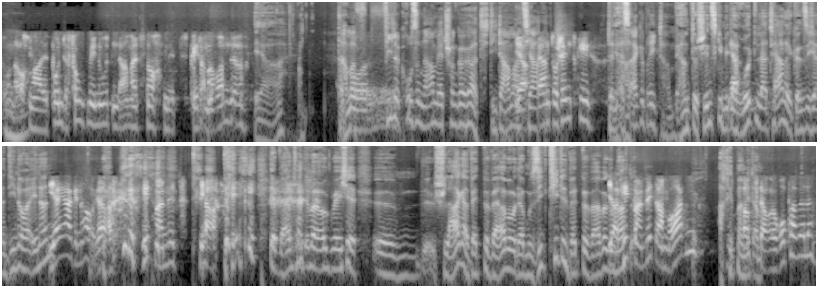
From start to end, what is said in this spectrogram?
Und mhm. auch mal bunte Funkminuten damals noch mit Peter Maronde. Ja. Da haben wir also, viele große Namen jetzt schon gehört, die damals ja, ja Bernd Duschinski. den ja. SR geprägt haben. Bernd Duschinski mit ja. der roten Laterne, können Sie sich an die noch erinnern? Ja, ja, genau, ja. Geht mal mit. Ja. Der, der Bernd hat immer irgendwelche ähm, Schlagerwettbewerbe oder Musiktitelwettbewerbe ja, gemacht. Ja, geht mal mit am Morgen. Ach, geht mal mit am... der Europawelle.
